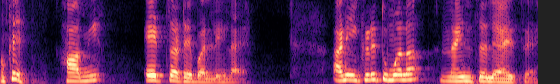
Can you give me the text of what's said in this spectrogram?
ओके? हा मी एटचा टेबल लिहिला आहे आणि इकडे तुम्हाला नाईनचं लिहायचं आहे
